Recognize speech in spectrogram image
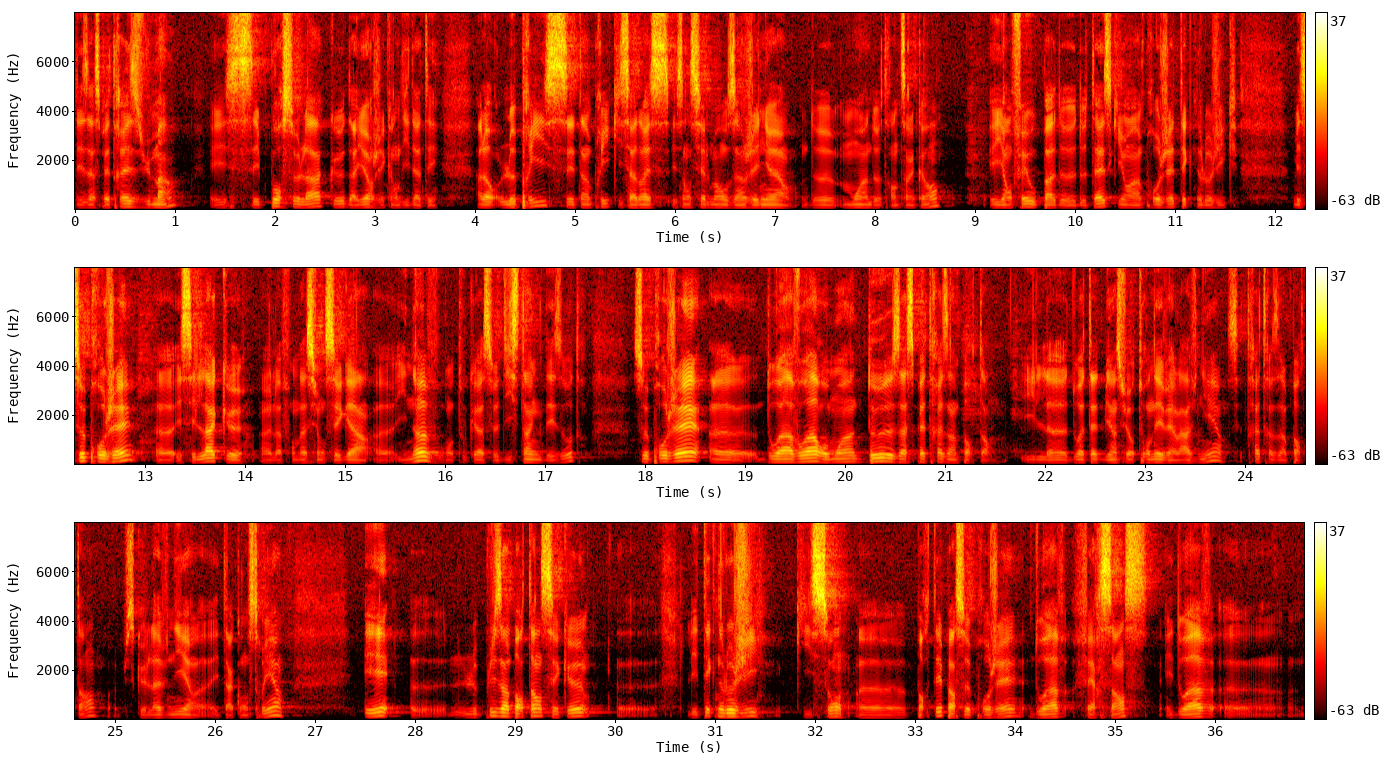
des aspects très humains et c'est pour cela que d'ailleurs j'ai candidaté. Alors le prix, c'est un prix qui s'adresse essentiellement aux ingénieurs de moins de 35 ans, ayant fait ou pas de, thèse, qui ont un projet technologique. Mais ce projet, euh, et c'est là que euh, la Fondation Sega euh, innove, ou en tout cas se distingue des autres, ce projet doit avoir au moins deux aspects très importants. Il doit être bien sûr tourné vers l'avenir, c'est très très important, puisque l'avenir est à construire. Et le plus important, c'est que les technologies qui sont euh, portées par ce projet doivent faire sens et doivent, euh,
